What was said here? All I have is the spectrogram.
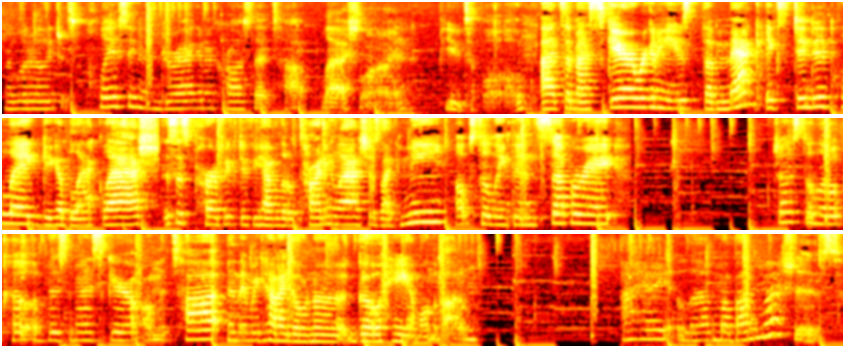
We're literally just placing and dragging across that top lash line. Beautiful. Add some mascara. We're gonna use the MAC Extended Play Giga Black Lash. This is perfect if you have little tiny lashes like me. Helps to lengthen and separate. Just a little coat of this mascara on the top and then we're kind of gonna go ham on the bottom. I love my bottom lashes.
